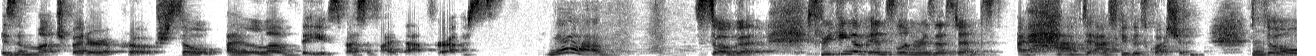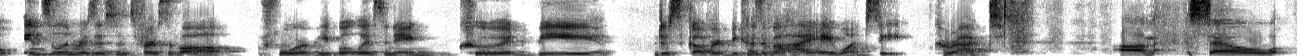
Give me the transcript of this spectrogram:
is a much better approach. So, I love that you specified that for us. Yeah. So good. Speaking of insulin resistance, I have to ask you this question. Mm-hmm. So, insulin resistance, first of all, for people listening, could be discovered because of a high A1C, correct? Um, so,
